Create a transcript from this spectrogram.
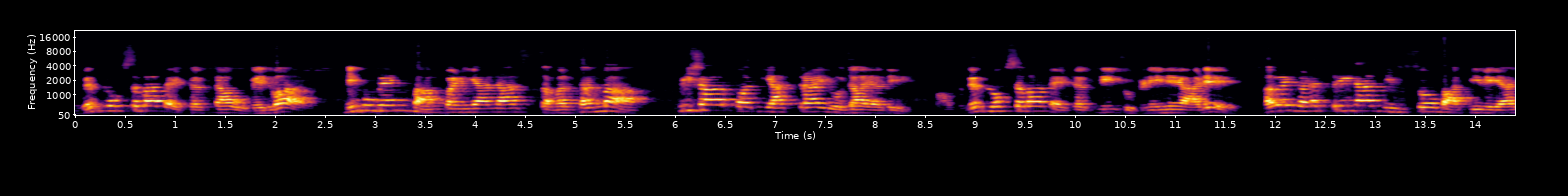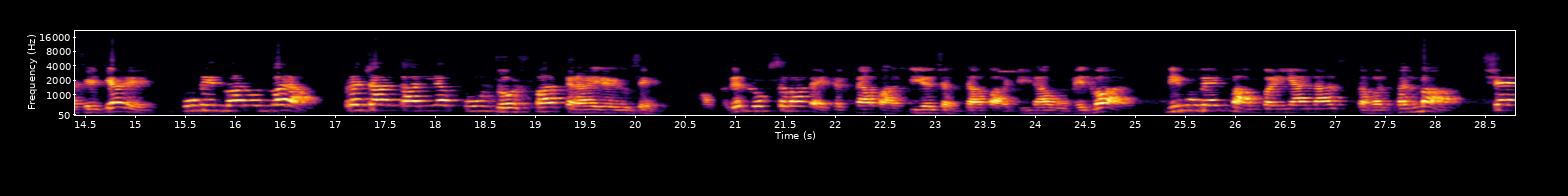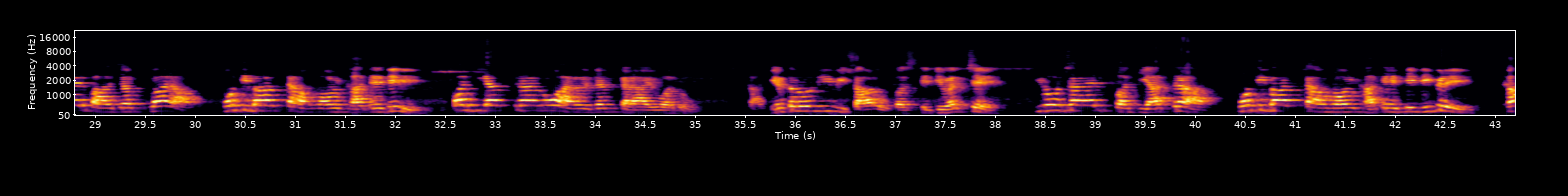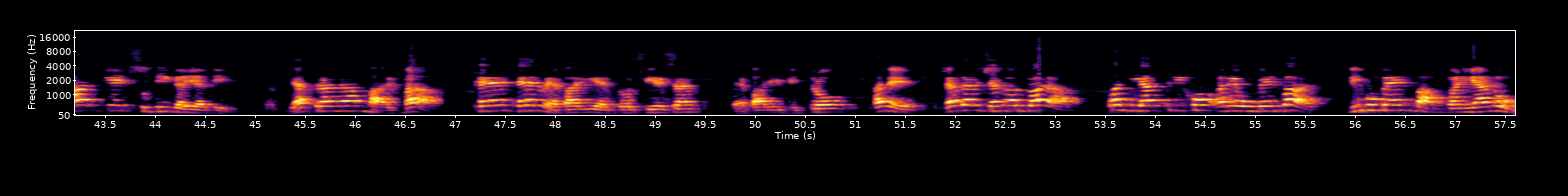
ભાવનગર લોકસભા બેઠકના ઉમેદવાર નીમુબેન બામપણિયાના સમર્થનમાં વિશાળ પદયાત્રા યોજાઈ હતી. ભાવનગર લોકસભા બેઠકની ચૂંટણીને આડે હવે ગણતરીના દિવસો બાકી રહ્યા છે ત્યારે ઉમેદવારો દ્વારા પ્રચાર કાર્ય પૂરજોશમાં કરાઈ રહ્યું છે. ભાવનગર લોકસભા બેઠકના ભારતીય જનતા પાર્ટીના ઉમેદવાર નીમુબેન બામપણિયાના સમર્થનમાં શહેર ભાજપ દ્વારા મોતીબાગ ટાઉન હોલ ખાતેથી પદયાત્રાનું આયોજન કરાયું હતું. કાર્યકરોની વિશાળ ઉપસ્થિતિ વચ્ચે યોજાયેલ પદયાત્રા મોતીબાગ ટાઉન હોલ ખાતેથી નીકળી ખારગેટ સુધી ગઈ હતી. પદયાત્રાના માર્ગમાં ઠેર ઠેર વેપારી એસોસિએશન વેપારી મિત્રો અને નગરજનો દ્વારા પદયાત્રિકો અને ઉમેદવાર નીમુબેન બામપણિયાનું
